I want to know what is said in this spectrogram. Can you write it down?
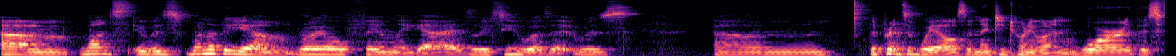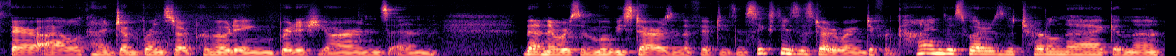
Um, once it was one of the um, royal family guys. Let me see who was it. It was um, the Prince of Wales in 1921 wore this Fair Isle kind of jumper and started promoting British yarns. And then there were some movie stars in the 50s and 60s that started wearing different kinds of sweaters, the turtleneck and the,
